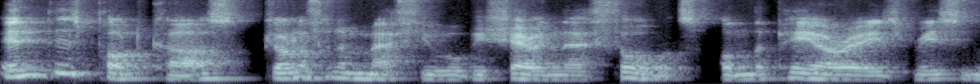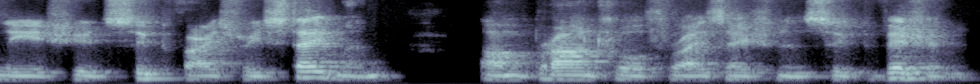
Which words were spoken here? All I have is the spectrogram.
In this podcast, Jonathan and Matthew will be sharing their thoughts on the PRA's recently issued supervisory statement on branch authorization and supervision,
